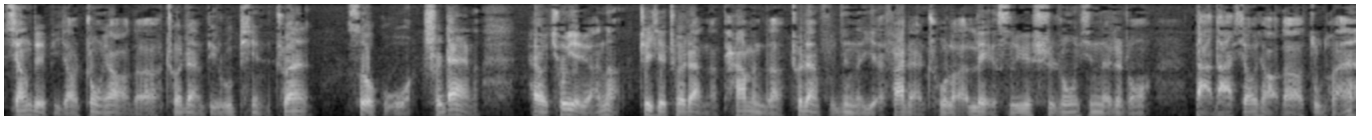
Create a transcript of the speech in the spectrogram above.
相对比较重要的车站，比如品川、涩谷、池袋呢，还有秋叶原呢，这些车站呢，他们的车站附近呢，也发展出了类似于市中心的这种大大小小的组团。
